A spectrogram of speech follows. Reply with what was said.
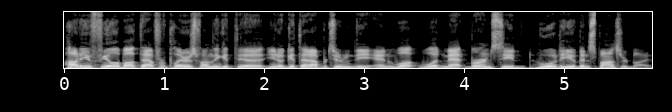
How do you feel about that for players finally get the you know get that opportunity? And what would Matt Bernstein, who would he have been sponsored by?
